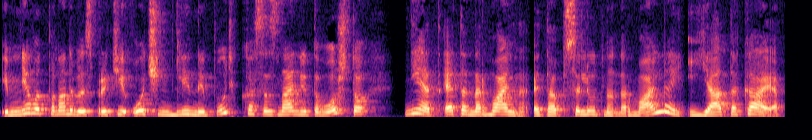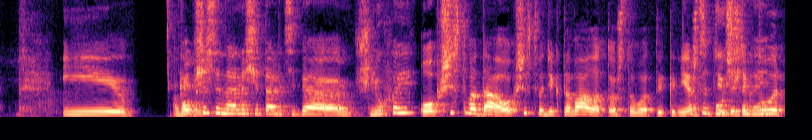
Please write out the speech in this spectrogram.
И мне вот понадобилось пройти очень длинный путь к осознанию того, что Нет, это нормально, это абсолютно нормально, и я такая. И в обществе, наверное, считали тебя шлюхой. Общество, да, общество диктовало то, что вот, и, конечно, тебе диктует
